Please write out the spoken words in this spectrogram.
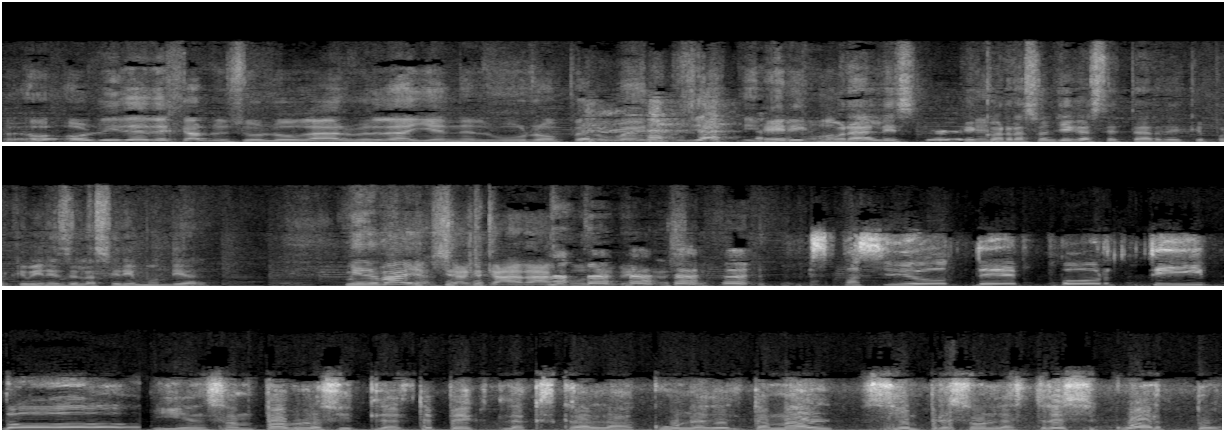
olvidé dejarlo en su lugar, ¿verdad? Ahí en el burro, pero bueno, pues ya. ni Eric. Morales, que con razón llegaste tarde, que porque vienes de la Serie Mundial. Mire, váyase al carajo, de veras. Espacio Deportivo. Y en San Pablo, Citlaltepec, Tlaxcala, cuna del tamal, siempre son las 3 y cuarto.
